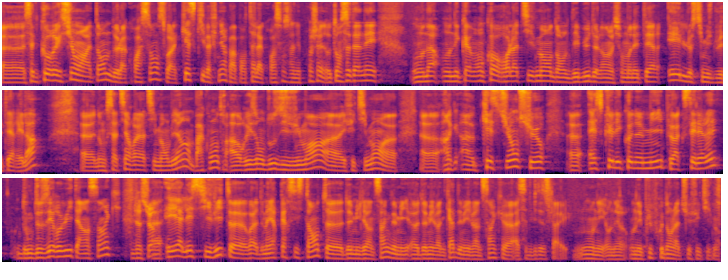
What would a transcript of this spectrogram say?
euh, cette correction à attendre de la croissance Voilà, qu'est-ce qui va finir par apporter la croissance l'année prochaine? Autant cette année, on, a, on est quand même encore relativement dans le début de l'innovation monétaire et le stimulus budgétaire est là. donc ça tient relativement bien. Par contre, à horizon 12-18 mois, effectivement, une question sur est-ce que l'économie peut accélérer? Donc de 0,8 à 1,5 Bien sûr. Euh, et aller si vite, euh, voilà, de manière persistante, 2025, 2024, 2025 à cette vitesse-là. Nous, on est, on est, on est plus prudent là-dessus, effectivement.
